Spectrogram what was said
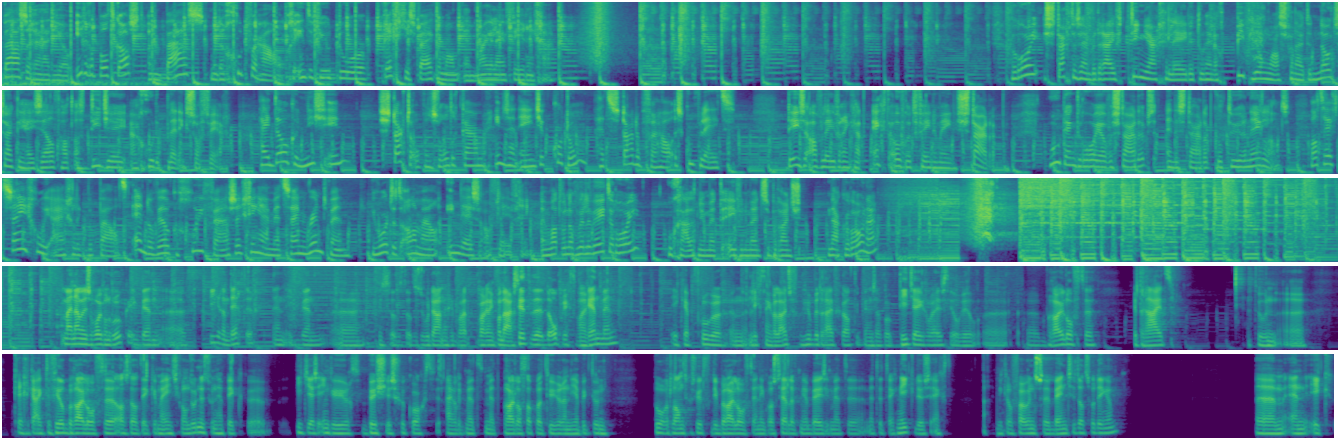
Bazenradio. Iedere podcast een baas met een goed verhaal. Geïnterviewd door Brechtje Spijkerman en Marjolein Veringa. Roy startte zijn bedrijf tien jaar geleden toen hij nog piepjong was vanuit de noodzaak die hij zelf had als DJ aan goede planningssoftware. Hij dook een niche in, startte op een zolderkamer in zijn eentje. Kortom, het start-up verhaal is compleet. Deze aflevering gaat echt over het fenomeen start-up. Hoe denkt Roy over start-ups en de start-up cultuur in Nederland? Wat heeft zijn groei eigenlijk bepaald? En door welke groeifase ging hij met zijn Rentman? Je hoort het allemaal in deze aflevering. En wat we nog willen weten, Roy? Hoe gaat het nu met de evenementenbranche na corona? Mijn naam is Roy van Broek. Ik ben uh, 34 en ik ben, uh, dat, is, dat is de hoedanigheid waar, waarin ik vandaag zit, de, de oprichter van Rentman. Ik heb vroeger een licht- en geluidsverhuurbedrijf gehad. Ik ben zelf ook DJ geweest, heel veel uh, uh, bruiloften gedraaid. Toen kreeg ik eigenlijk te veel bruiloften als dat ik in mijn eentje kon doen. Dus toen heb ik DJ's ingehuurd, busjes gekocht, eigenlijk met, met bruiloftapparatuur. En die heb ik toen door het land gestuurd voor die bruiloft. En ik was zelf meer bezig met de, met de techniek. Dus echt nou, microfoons, bandjes, dat soort dingen. Um, en ik,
